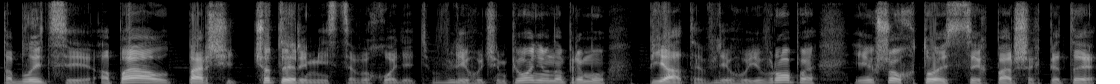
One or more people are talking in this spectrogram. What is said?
таблиці АПЛ перші чотири місця виходять в Лігу Чемпіонів напряму, п'яте в Лігу Європи. І якщо хтось з цих перших п'яти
